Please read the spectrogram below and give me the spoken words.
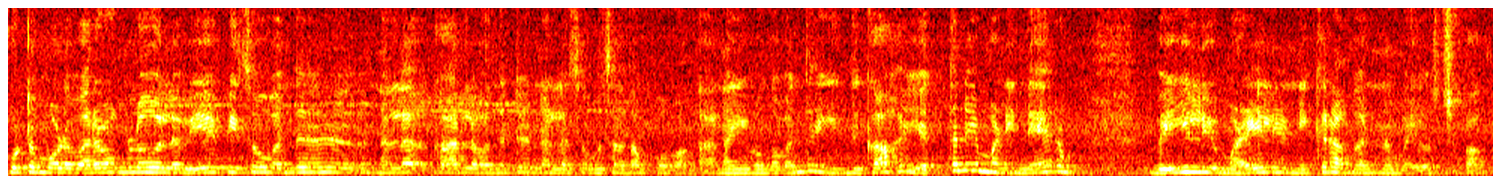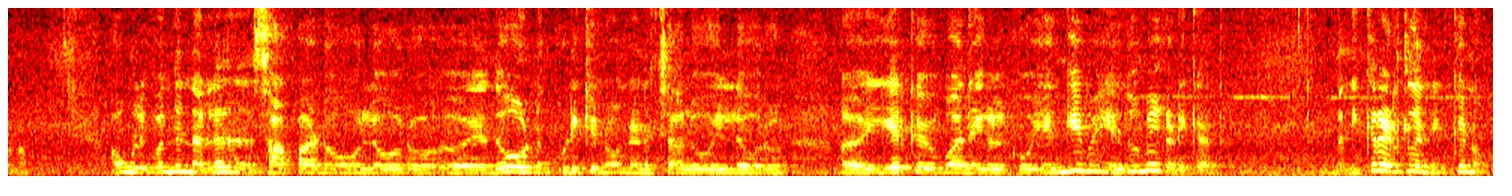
கூட்டம்போட கூட்டம் போட வரவங்களோ இல்லை விஐபிஸோ வந்து நல்ல காரில் வந்துட்டு நல்ல சொகுசாக தான் போவாங்க. ஆனால் இவங்க வந்து இதுக்காக எத்தனை மணி நேரம் வெயிலையும் மழையிலையும் நிற்கிறாங்கன்னு நம்ம யோசிச்சு பார்க்கணும். அவங்களுக்கு வந்து நல்ல சாப்பாடோ இல்லை ஒரு ஏதோ ஒன்று குடிக்கணும்னு நினச்சாலோ இல்லை ஒரு இயற்கை உபாதைகளுக்கோ எங்கேயுமே எதுவுமே கிடைக்காது. அந்த நிற்கிற இடத்துல நிற்கணும்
